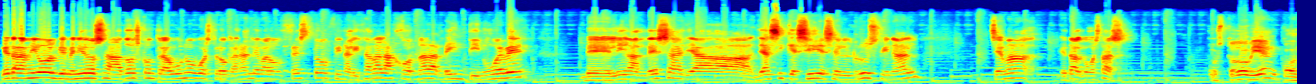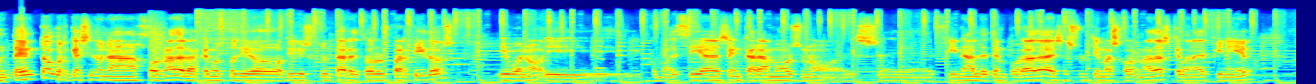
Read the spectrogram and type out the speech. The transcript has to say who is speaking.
Speaker 1: ¿Qué tal amigos? Bienvenidos a 2 contra 1, vuestro canal de baloncesto. Finalizada la jornada 29 de Liga Andesa, ya, ya sí que sí, es el rush final. Chema, ¿qué tal? ¿Cómo estás?
Speaker 2: Pues todo bien, contento porque ha sido una jornada en la que hemos podido disfrutar de todos los partidos y bueno, y como decías, encaramos ¿no? Es, eh, final de temporada, esas últimas jornadas que van a definir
